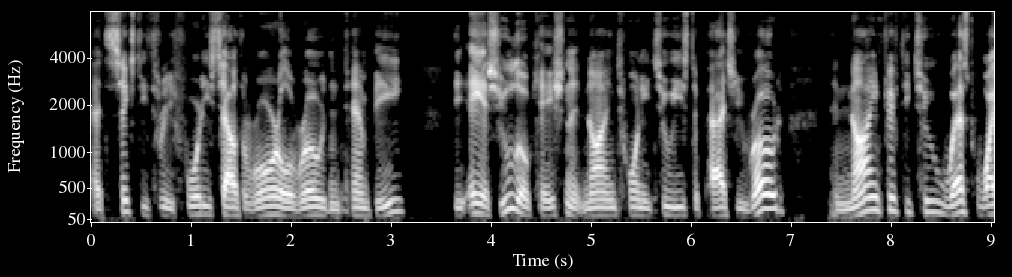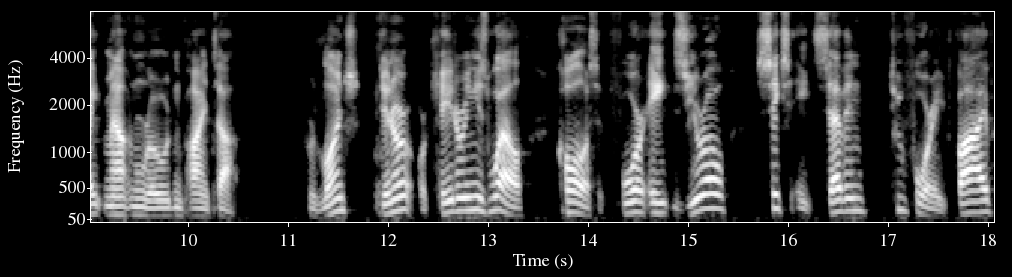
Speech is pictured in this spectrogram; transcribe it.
at 6340 South Rural Road in Tempe, the ASU location at 922 East Apache Road, and 952 West White Mountain Road in Pinetop. For lunch, dinner, or catering as well, call us at 480 687 2485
